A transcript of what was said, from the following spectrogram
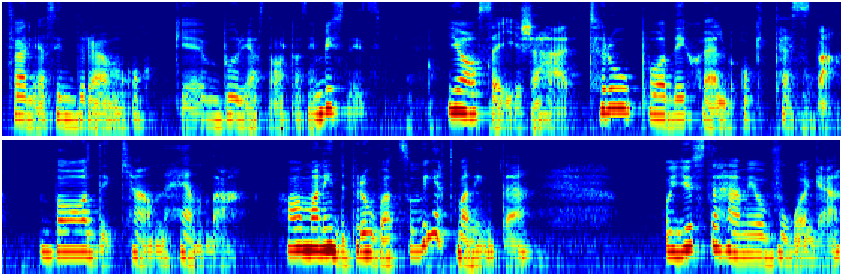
följa sin dröm och eh, börja starta sin business. Jag säger så här, tro på dig själv och testa. Vad kan hända? Har man inte provat så vet man inte. Och just det här med att våga.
